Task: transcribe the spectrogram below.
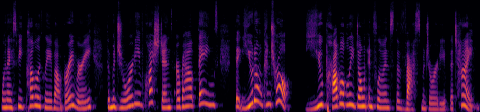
when I speak publicly about bravery, the majority of questions are about things that you don't control. You probably don't influence the vast majority of the time.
